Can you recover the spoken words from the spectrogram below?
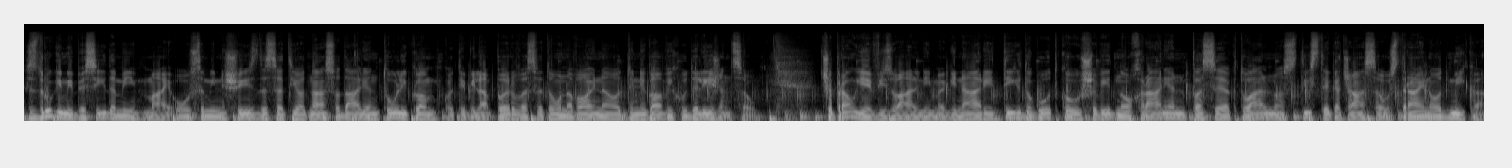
Z drugimi besedami, maj 68 je od nas oddaljen toliko, kot je bila Prva svetovna vojna od njegovih udeležencev. Čeprav je vizualni imaginarij teh dogodkov še vedno ohranjen, pa se aktualnost tistega časa ustrajno odmika.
